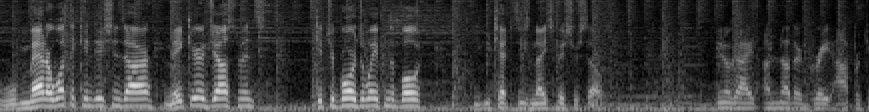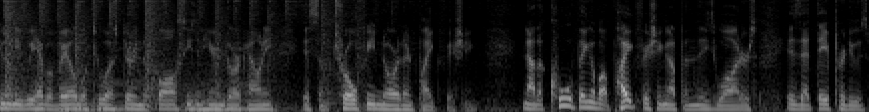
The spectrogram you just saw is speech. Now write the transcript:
no matter what the conditions are, make your adjustments, get your boards away from the boat, you can catch these nice fish yourself. You know, guys, another great opportunity we have available to us during the fall season here in Door County is some trophy northern pike fishing. Now, the cool thing about pike fishing up in these waters is that they produce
